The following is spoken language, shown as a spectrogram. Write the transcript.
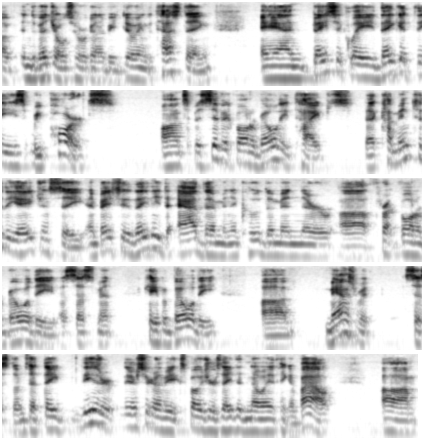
of individuals who are going to be doing the testing. And basically, they get these reports on specific vulnerability types that come into the agency, and basically they need to add them and include them in their uh, threat vulnerability assessment capability uh, management systems. That they these are these are going to be exposures they didn't know anything about, um,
